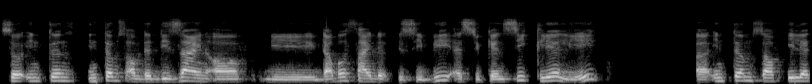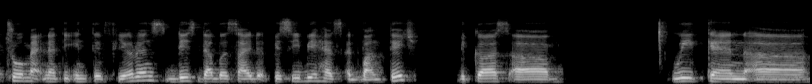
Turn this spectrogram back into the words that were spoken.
so in terms in terms of the design of the double-sided PCB, as you can see clearly, uh, in terms of electromagnetic interference, this double-sided PCB has advantage because um, we can uh,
